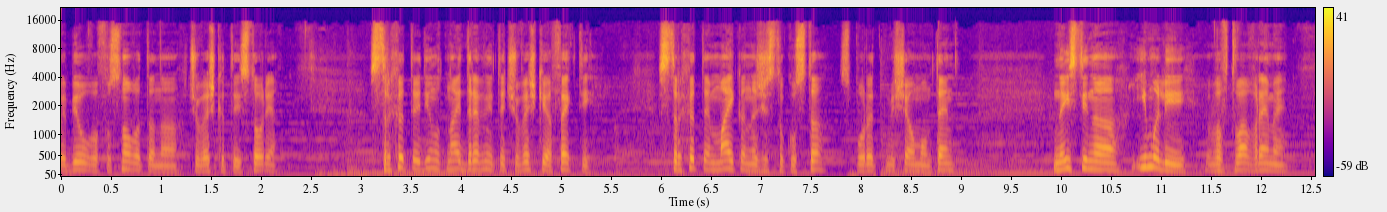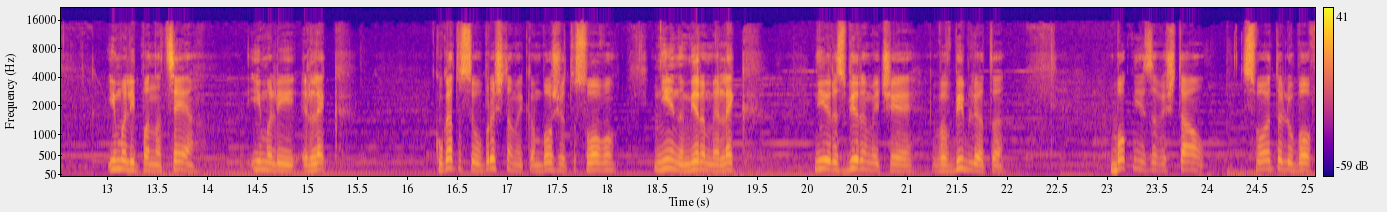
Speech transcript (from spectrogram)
е бил в основата на човешката история. Страхът е един от най-древните човешки афекти – Страхът е майка на жестокостта, според Мишел Монтен. Наистина, има ли в това време, има ли панацея, има ли лек? Когато се обръщаме към Божието Слово, ние намираме лек. Ние разбираме, че в Библията Бог ни е завещал своята любов,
